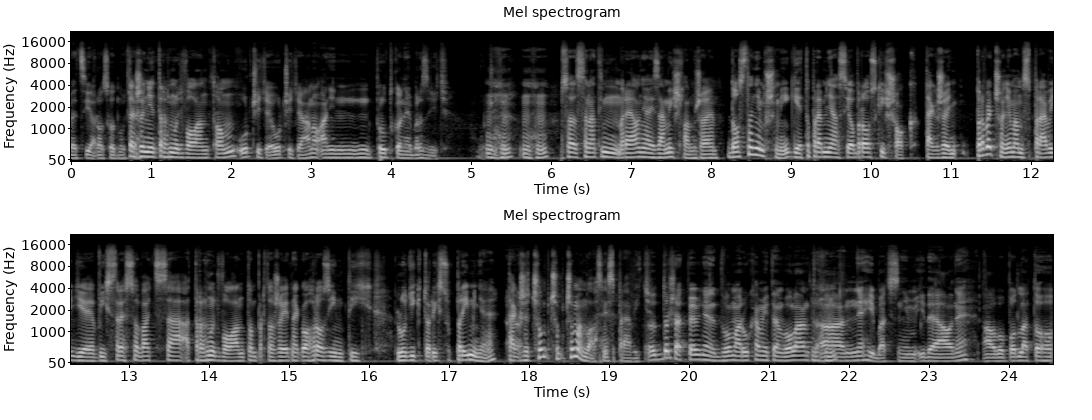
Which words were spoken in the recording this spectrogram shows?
veci a rozhodnutia. Takže netrhnúť volantom? Určite, určite áno, ani prudko nebrzdiť. Uh-huh, uh-huh. Sa, sa nad tým reálne aj zamýšľam, že dostanem šmík, je to pre mňa asi obrovský šok. Takže prvé, čo nemám spraviť, je vystresovať sa a trhnúť volantom, pretože jednak ohrozím tých ľudí, ktorí sú pri mne. Takže čo, čo, čo mám vlastne spraviť? Držať pevne dvoma rukami ten volant uh-huh. a nehýbať s ním ideálne, alebo podľa toho,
